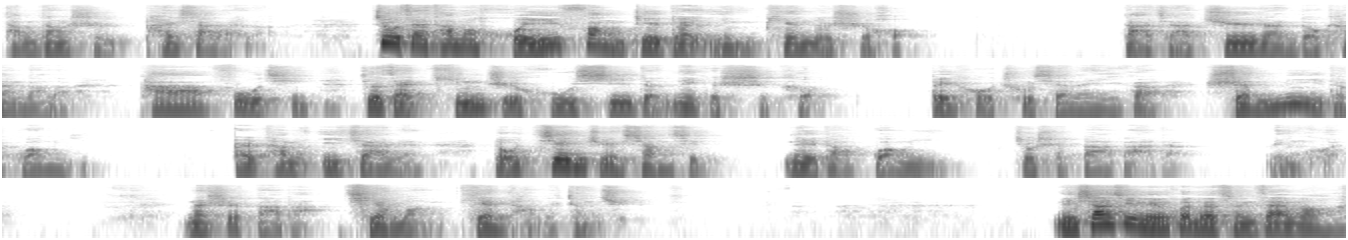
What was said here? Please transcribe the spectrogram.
他们当时拍下来了。就在他们回放这段影片的时候，大家居然都看到了。他父亲就在停止呼吸的那个时刻，背后出现了一个神秘的光影，而他们一家人都坚决相信那道光影就是爸爸的灵魂，那是爸爸前往天堂的证据。你相信灵魂的存在吗？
